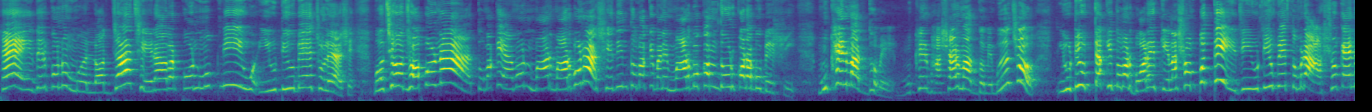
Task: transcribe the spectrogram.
হ্যাঁ এদের কোনো লজ্জা আছে? এরা আবার কোন মুখ নিয়ে ইউ- ইউটিউবে চলে আসে? বলছে, ও ঝপর না তোমাকে এমন মার মারবো না, সেদিন তোমাকে মানে মারবো কম দৌড় করাবো বেশি। মুখের মাধ্যমে, মুখের ভাষার মাধ্যমে, বুঝেছ? ইউটিউবটা কি তোমার বরের কেনা সম্পত্তি? যে ইউটিউবে তোমরা আসো কেন?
